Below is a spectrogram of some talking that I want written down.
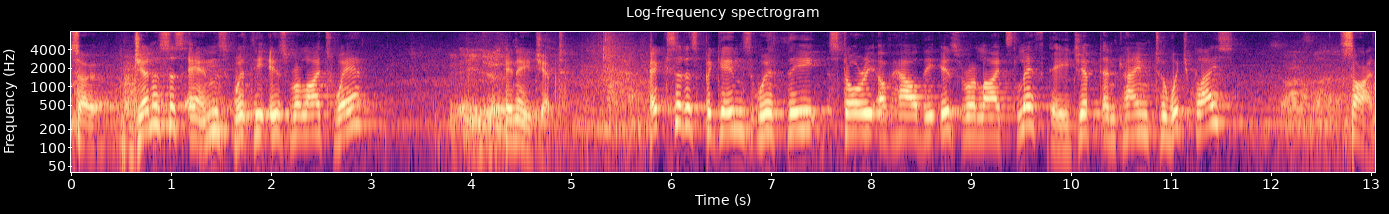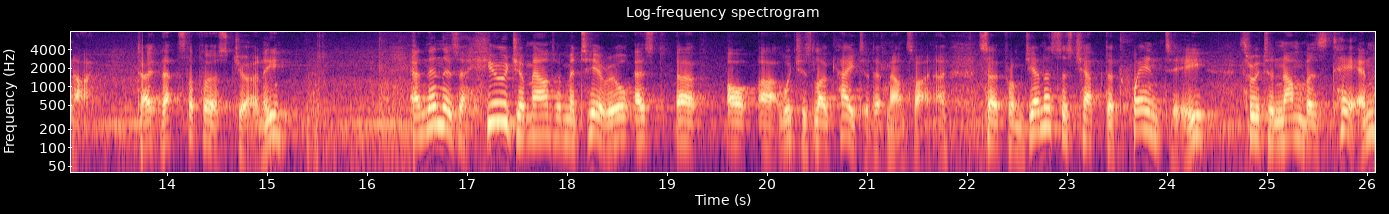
So Genesis ends with the Israelites where? In Egypt. In Egypt. Exodus begins with the story of how the Israelites left Egypt and came to which place? Sinai. Sinai. Okay, that's the first journey. And then there's a huge amount of material as uh, uh, which is located at Mount Sinai. So from Genesis chapter 20 through to Numbers 10,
